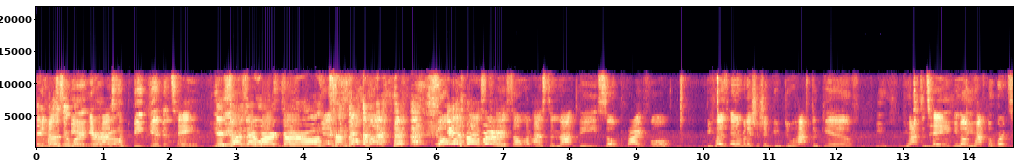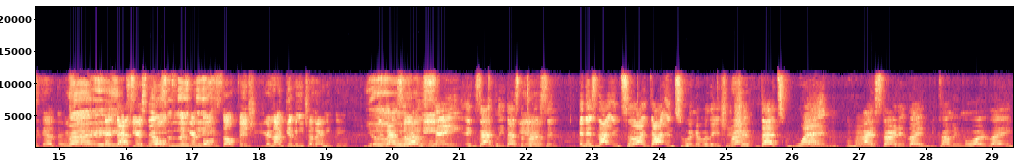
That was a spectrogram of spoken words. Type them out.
It has to doesn't be, work, It has to be give and take. It doesn't work, girl. Yes, someone, someone has work. to, someone has to not be so prideful, because in a relationship you do have to give. You, you have to take, you know, you have to work together. So, And that's if you're the both thing. if you're both selfish, you're not giving each other anything. Yo. But that's what I what I was mean? saying. Exactly. That's the Yeah. person. And it's not until I got into in a relationship Right. that's when Mhm. I started like becoming more like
